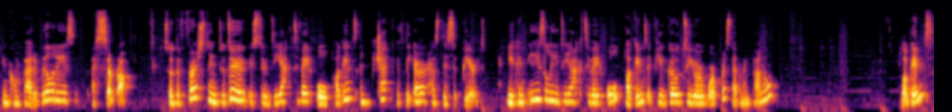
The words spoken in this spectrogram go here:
incompatibilities, etc. So the first thing to do is to deactivate all plugins and check if the error has disappeared. You can easily deactivate all plugins if you go to your WordPress admin panel, plugins,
